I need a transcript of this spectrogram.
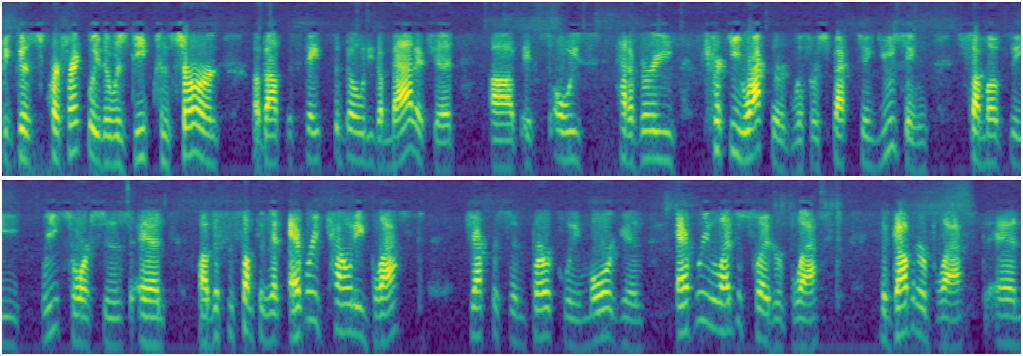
because, quite frankly, there was deep concern about the state's ability to manage it. Uh, it's always had a very tricky record with respect to using some of the resources, and uh, this is something that every county blessed, Jefferson, Berkeley, Morgan, every legislator blessed, the governor blessed, and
